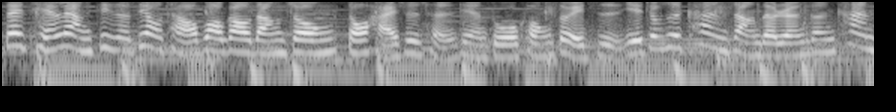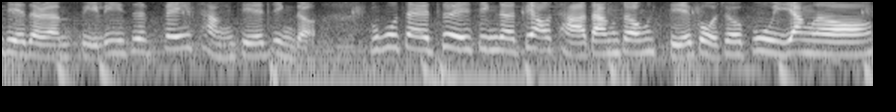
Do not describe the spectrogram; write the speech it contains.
在前两季的调查报告当中，都还是呈现多空对峙，也就是看涨的人跟看跌的人比例是非常接近的。不过在最新的调查当中，结果就不一样了哦。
